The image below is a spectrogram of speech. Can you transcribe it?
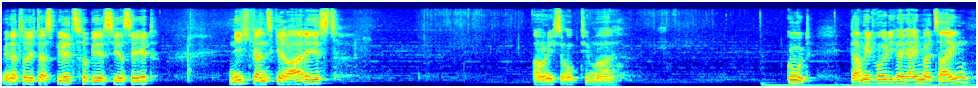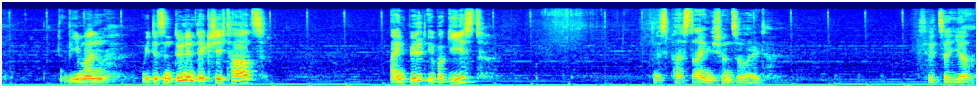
Wenn natürlich das Bild, so wie ihr es hier seht, nicht ganz gerade ist, auch nicht so optimal. Gut, damit wollte ich euch einmal zeigen, wie man mit diesem dünnen Deckschichtharz ein Bild übergießt. Das passt eigentlich schon soweit. Seht ihr hier?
